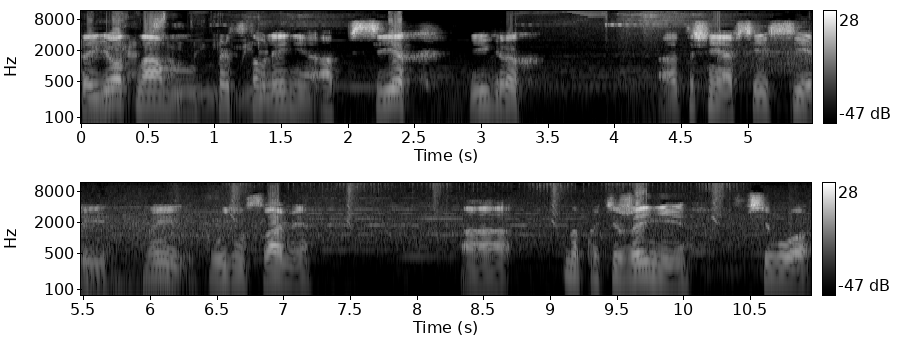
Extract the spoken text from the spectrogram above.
дает нам представление о всех играх а, точнее всей серии, мы будем с вами а, на протяжении всего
